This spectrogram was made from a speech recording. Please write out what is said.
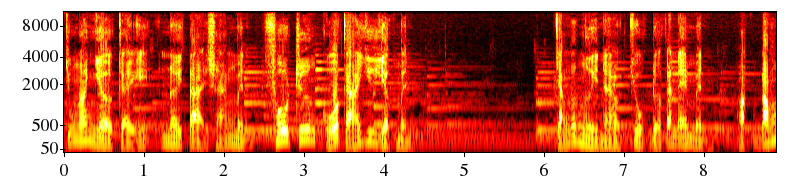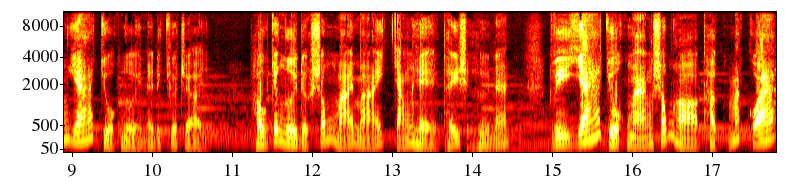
Chúng nó nhờ cậy nơi tài sản mình, phô trương của cả dư vật mình. Chẳng có người nào chuộc được anh em mình hoặc đóng giá chuộc người nơi Đức Chúa Trời. Hầu cho người được sống mãi mãi chẳng hề thấy sự hư nát. Vì giá chuộc mạng sống họ thật mắc quá,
